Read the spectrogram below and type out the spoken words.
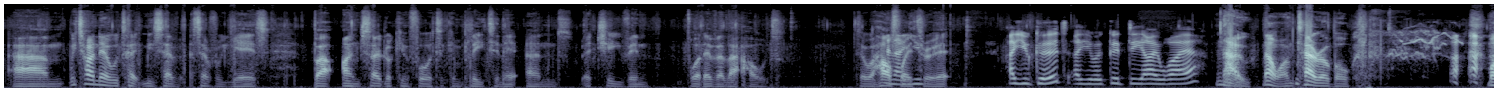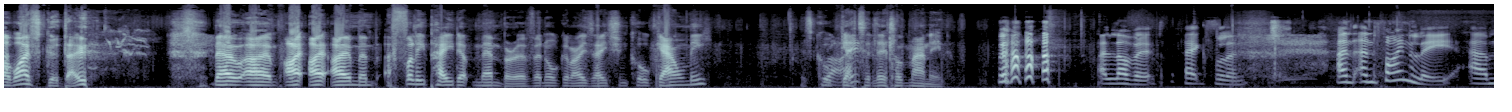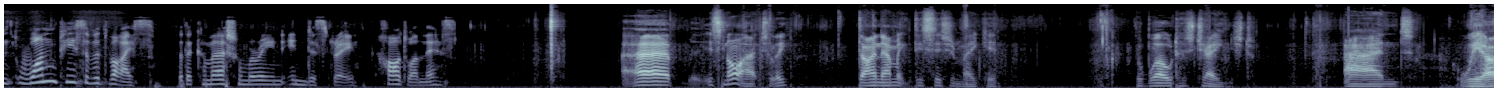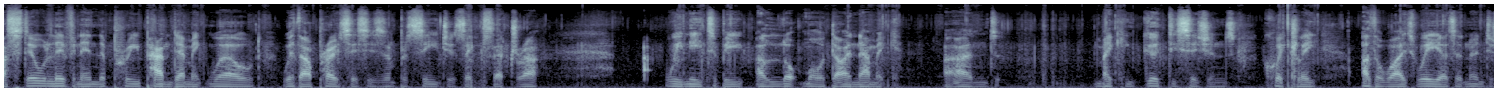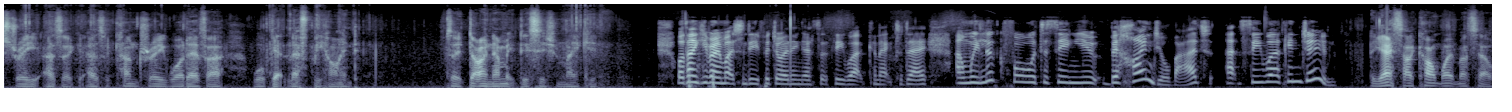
um, which I know will take me sev- several years, but I'm so looking forward to completing it and achieving whatever that holds. So we're halfway you- through it. Are you good? Are you a good DIYer? No, no, I'm terrible. My wife's good though. no, um, I, I, I'm a, a fully paid up member of an organisation called GAUMI. It's called Right. Get a Little Man In. I love it. Excellent. And and finally, um, one piece of advice for the commercial marine industry. Hard one, this. Uh, it's not actually. Dynamic decision making. The world has changed. And we are still living in the pre pandemic world with our processes and procedures, etc. We need to be a lot more dynamic and making good decisions quickly. Otherwise, we as an industry, as a, as a country, whatever, will get left behind. So, dynamic decision making. Well, thank you very much indeed for joining us at Seawork Connect today, and we look forward to seeing you behind your badge at Seawork in June. Yes, I can't wait myself.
